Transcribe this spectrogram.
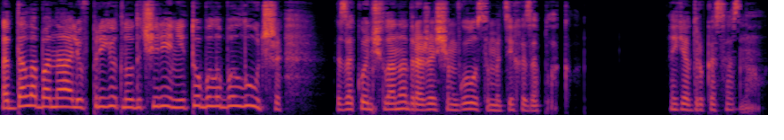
Отдала бы она Алю в приют на удочерение, и то было бы лучше. Закончила она дрожащим голосом и тихо заплакала. А я вдруг осознала.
